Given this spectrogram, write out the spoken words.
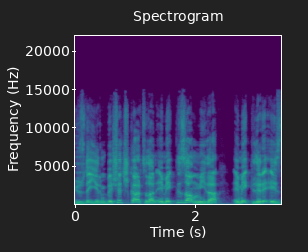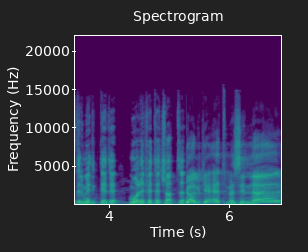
%25'e çıkartılan emekli zammıyla emeklileri ezdirmedik dedi. Muhalefete çattı. Gölge etmesinler,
